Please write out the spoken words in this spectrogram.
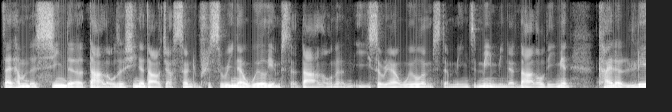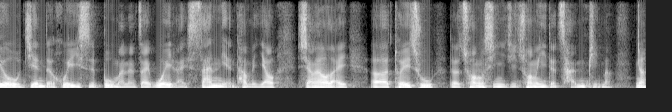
在他们的新的大楼，这个新的大楼叫 Serena Williams 的大楼呢，以 Serena Williams 的名字命名的大楼里面，开了六间的会议室，布满了在未来三年他们要想要来呃推出的创新以及创意的产品嘛。那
